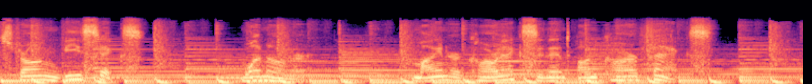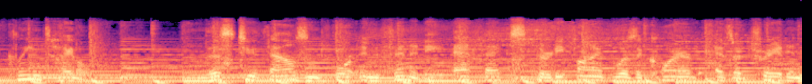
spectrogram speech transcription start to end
strong V6. One owner. Minor car accident on Carfax. Clean title. This 2004 Infiniti FX35 was acquired as a trade-in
